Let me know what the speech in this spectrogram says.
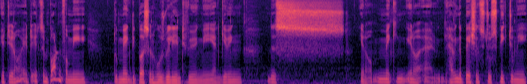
It you know it, it's important for me to make the person who's really interviewing me and giving this you know making you know and having the patience to speak to me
